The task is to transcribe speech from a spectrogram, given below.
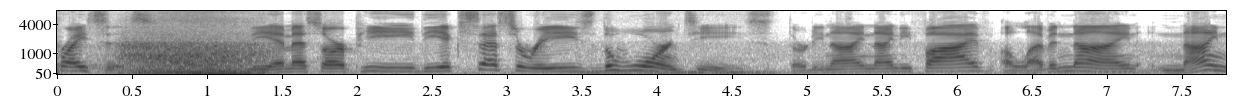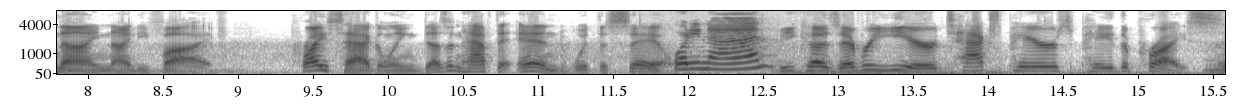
prices. The MSRP, the accessories, the warranties. $39.95, $11.9, $99.95. Price haggling doesn't have to end with the sale. 49 Because every year, taxpayers pay the price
